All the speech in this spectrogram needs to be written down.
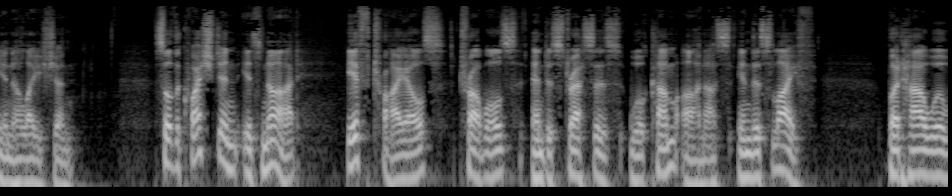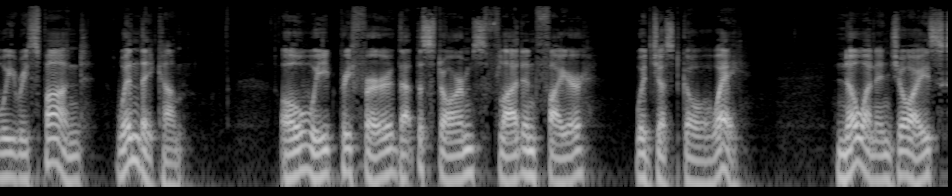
inhalation. So the question is not if trials, troubles, and distresses will come on us in this life, but how will we respond when they come? Oh, we'd prefer that the storms, flood, and fire would just go away. No one enjoys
